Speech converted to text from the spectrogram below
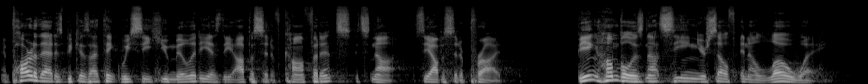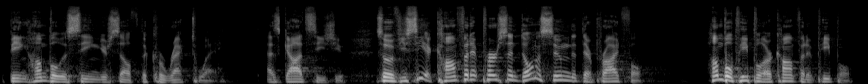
And part of that is because I think we see humility as the opposite of confidence. It's not, it's the opposite of pride. Being humble is not seeing yourself in a low way. Being humble is seeing yourself the correct way. as God sees you. So if you see a confident person, don't assume that they're prideful. Humble people are confident people.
